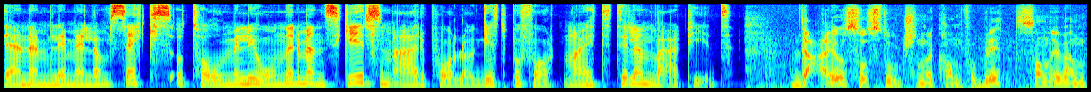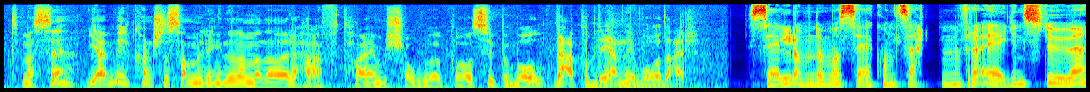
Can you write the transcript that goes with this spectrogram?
Det er nemlig mellom 6 og 12 millioner mennesker som er pålogget på Fortnite til enhver tid. Det er jo så stort som det kan få blitt, sånn eventmessig. Jeg vil kanskje sammenligne det med det halftime-showet på Superbowl. Det er på det nivået der. Selv om du må se konserten fra egen stue,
